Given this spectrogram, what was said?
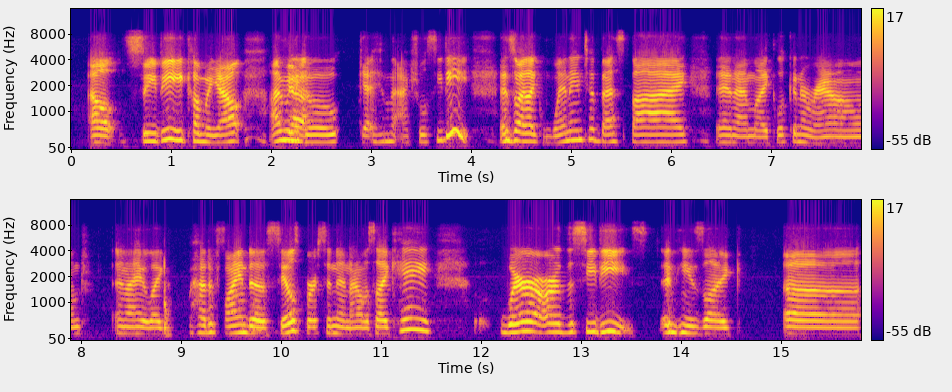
out CD coming out. I'm gonna Yeah. go get him the actual CD. And so I like went into Best Buy and I'm like looking around and I like had to find a salesperson and I was like, hey, where are the CDs? And he's like, uh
